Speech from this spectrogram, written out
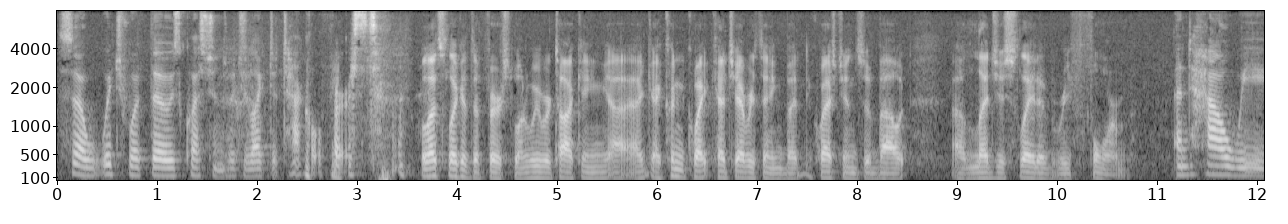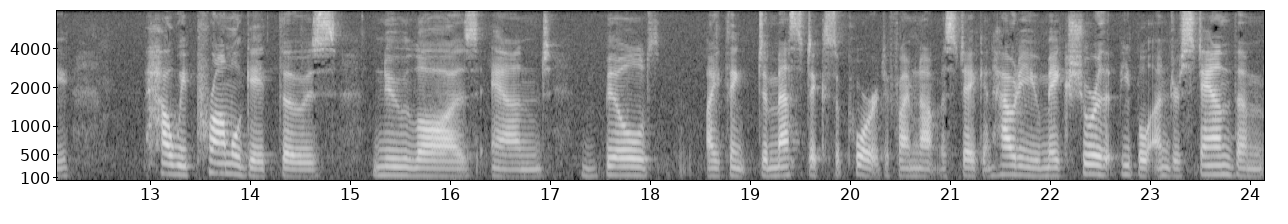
So which of those questions would you like to tackle first? well, let's look at the first one. We were talking, uh, I, I, couldn't quite catch everything, but questions about uh, legislative reform. And how we, how we promulgate those new laws and build, I think, domestic support, if I'm not mistaken. How do you make sure that people understand them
